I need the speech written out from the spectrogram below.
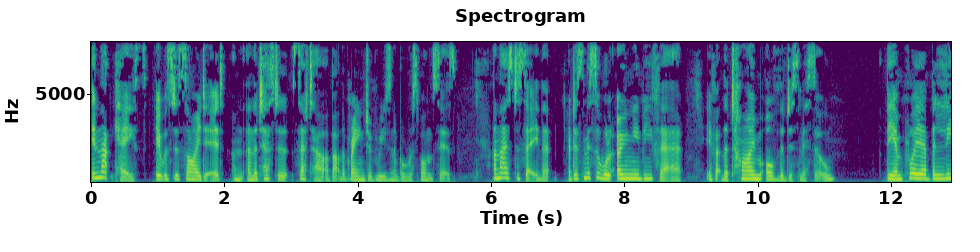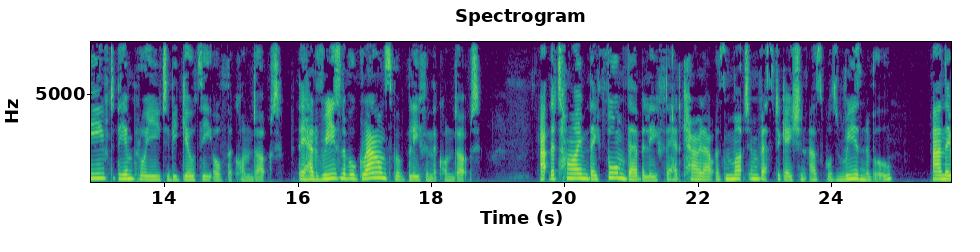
in that case, it was decided, and, and the tester set out about the range of reasonable responses. And that is to say that a dismissal will only be fair if at the time of the dismissal, the employer believed the employee to be guilty of the conduct, they had reasonable grounds for belief in the conduct, at the time they formed their belief, they had carried out as much investigation as was reasonable, and they,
